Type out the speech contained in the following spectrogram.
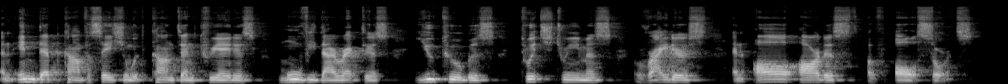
an in depth conversation with content creators, movie directors, YouTubers, Twitch streamers, writers, and all artists of all sorts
